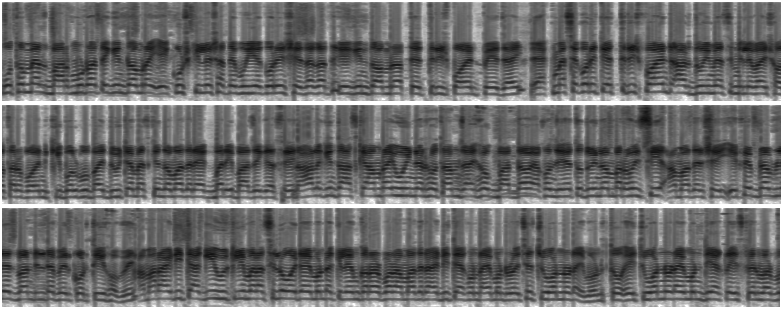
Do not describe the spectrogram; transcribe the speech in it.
প্রথম ম্যাচ বারমুডাতে কিন্তু আমরা একুশ কিলের সাথে বুইয়ে করি, সে জায়গা থেকে কিন্তু আমরা তেত্রিশ পয়েন্ট পেয়ে যাই। এক ম্যাচে করি তেত্রিশ পয়েন্ট আর দুই ম্যাচ মিলে ভাই সতেরো পয়েন্ট কি বলব ভাই, দুইটা ম্যাচ কিন্তু আমাদের একবারই বাজে গেছে। নাহলে কিন্তু আজকে আমরাই উইনার হতাম। যাই হোক, বাদ দাও, এখন যেহেতু দুই নাম্বার হয়েছি আমাদের সেই এফ এফ ডাব্লিউ এস বান্ডিলটা বের করতেই হবে। আমার আইডিতে আগে উইকলি মারা ছিল, ওই ডায়মন্ডটা ক্লেম করার পর আমাদের আইডিতে এখন ডায়মন্ড রয়েছে, চুয়ান্ন ডায়মন্ড তো এই চুয়ান্ন ডায়মন্ড দিয়ে একটা স্পেন মারবো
